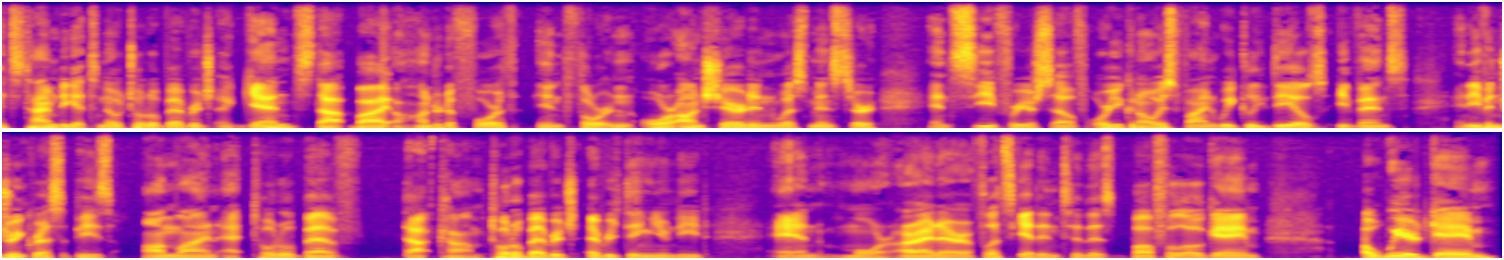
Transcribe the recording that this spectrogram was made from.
it's time to get to know Total Beverage again. Stop by 104th in Thornton or on Sheridan, Westminster, and see for yourself. Or you can always find weekly deals, events, and even drink recipes online at totalbev.com. Total Beverage, everything you need and more. All right, Aarif, let's get into this Buffalo game. A weird game.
